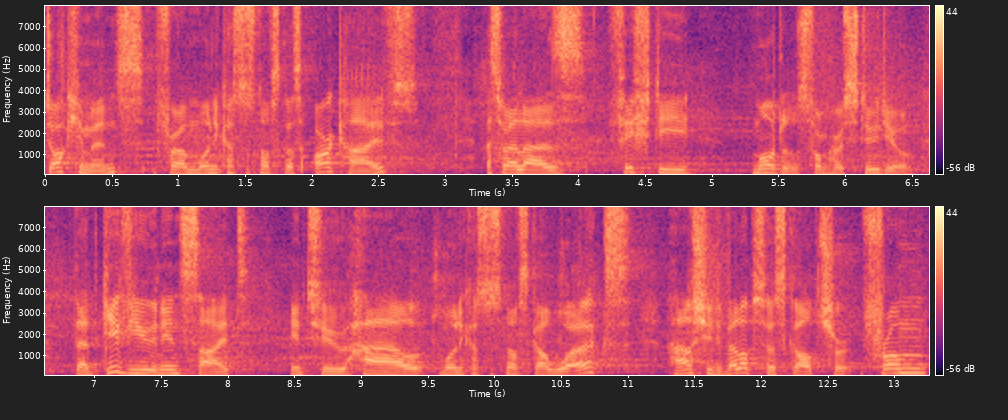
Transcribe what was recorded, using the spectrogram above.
documents from Monika Sosnowska's archives, as well as 50 models from her studio that give you an insight into how Monika Sosnowska works, how she develops her sculpture from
